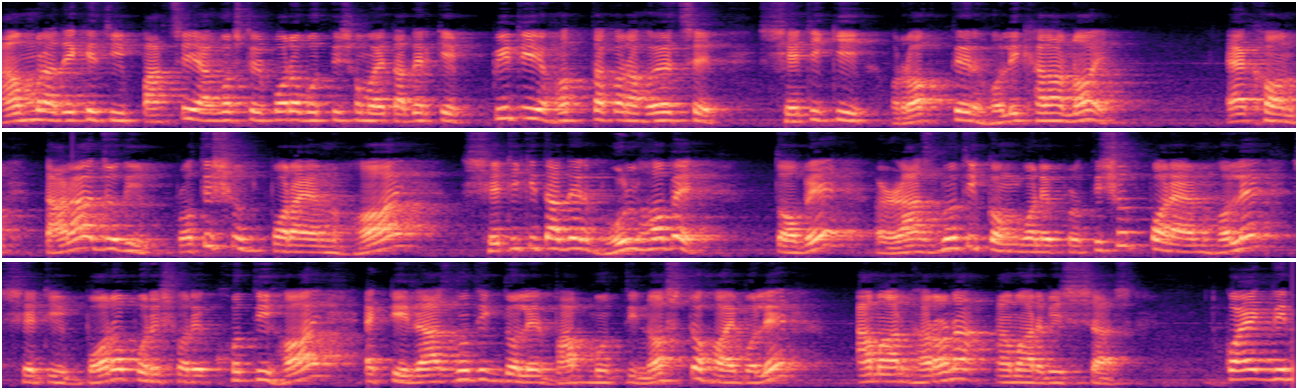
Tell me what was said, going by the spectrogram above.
আমরা দেখেছি পাঁচই আগস্টের পরবর্তী সময়ে তাদেরকে পিটিয়ে হত্যা করা হয়েছে। সেটি কি রক্তের হোলি খেলা নয়? এখন তারা যদি প্রতিশোধ পরায়ণ হয়, সেটি কি তাদের ভুল হবে? তবে রাজনৈতিক অঙ্গনে প্রতিশোধ পরায়ণ হলে সেটি বড় পরিসরে ক্ষতি হয়, একটি রাজনৈতিক দলের ভাবমূর্তি নষ্ট হয় বলে আমার ধারণা, আমার বিশ্বাস। কয়েকদিন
